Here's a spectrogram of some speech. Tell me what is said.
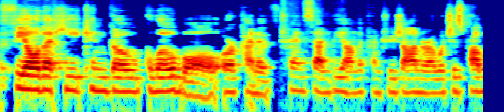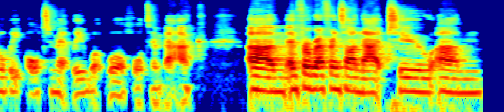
feel that he can go global or kind of transcend beyond the country genre, which is probably ultimately what will hold him back. Um, and for reference on that too, um,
